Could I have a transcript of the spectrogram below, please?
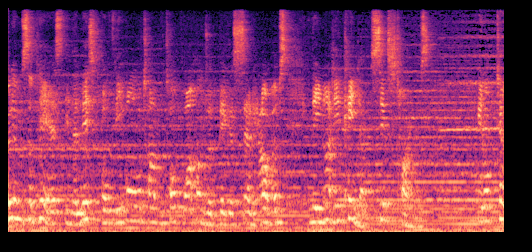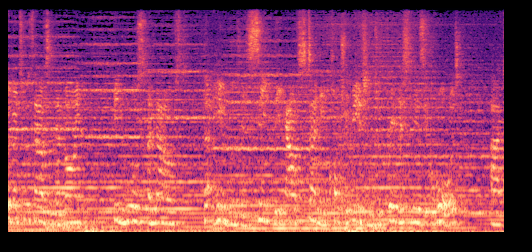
Williams appears in the list of the all-time top 100 biggest-selling albums in the United Kingdom six times. In October 2009, it was announced that he would receive the Outstanding Contribution to British Music Award at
